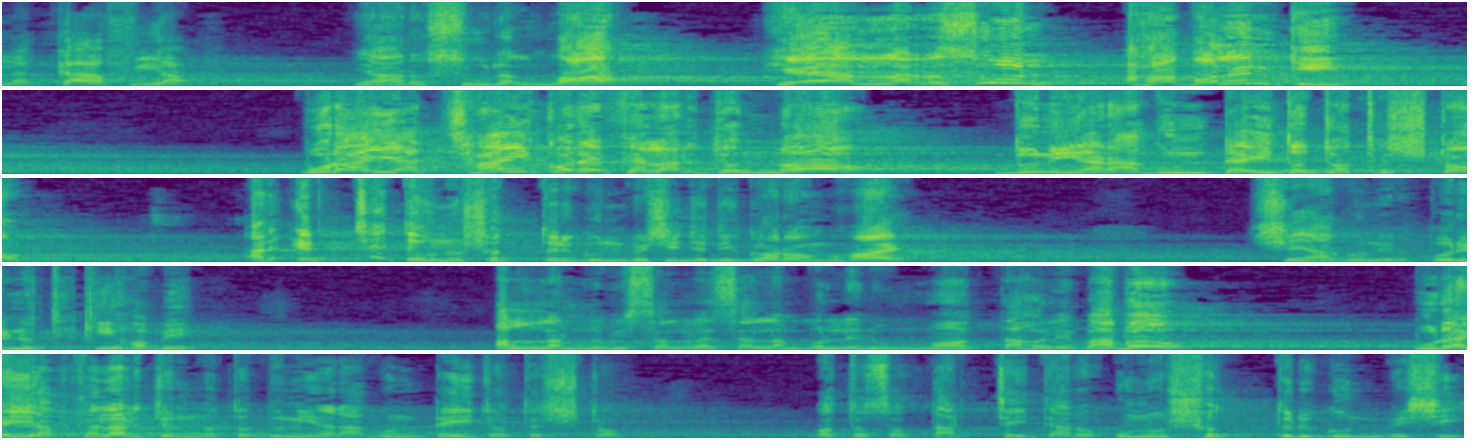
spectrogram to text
লাকাফিয়া ইয়া রাসূলুল্লাহ। হে আল্লাহ রসুল, আহা, বলেন কি? পুরাইয়া ছাই করে ফেলার জন্য দুনিয়ার আগুনটাই তো যথেষ্ট। আর এর চাইতে উনসত্তর গুণ বেশি যদি গরম হয় সে আগুনের পরিণতি কি হবে? আল্লাহ নবী সাল্লাহ সাল্লাম বললেন, উম্মত, তাহলে ভাবো, পুরাইয়া ফেলার জন্য তো দুনিয়ার আগুনটাই যথেষ্ট, অথচ তার চাইতে আরও উনসত্তর গুণ বেশি।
